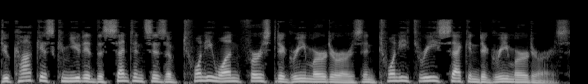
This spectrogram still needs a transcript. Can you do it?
Dukakis commuted the sentences of 21 first-degree murderers and 23 second-degree murderers.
